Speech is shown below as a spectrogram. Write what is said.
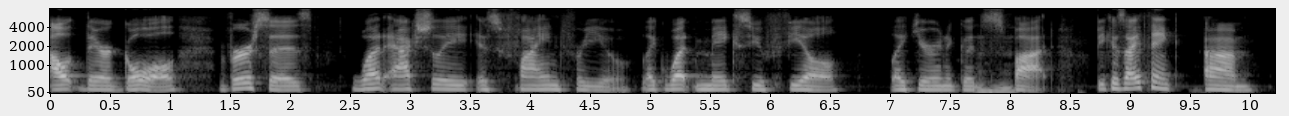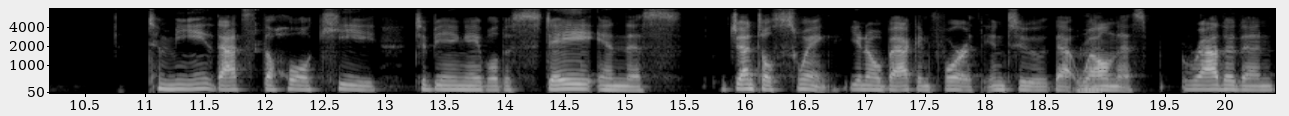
out there goal versus what actually is fine for you like what makes you feel like you're in a good Mhm. spot because i think um to me that's the whole key to being able to stay in this gentle swing you know back and forth into that Right. wellness rather than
